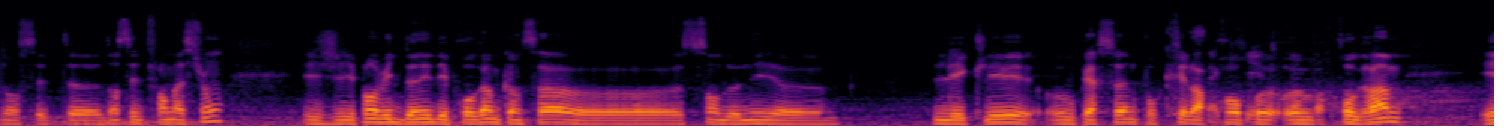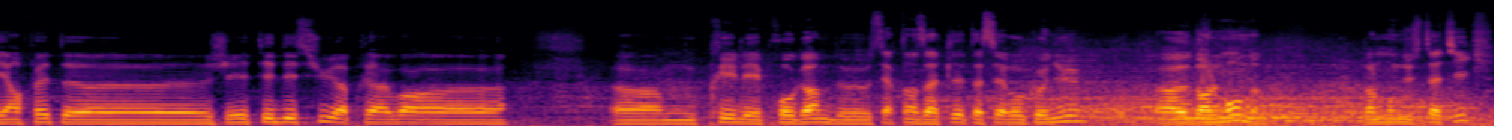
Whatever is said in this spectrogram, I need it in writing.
dans cette, euh, dans cette formation, Et j'ai pas envie de donner des programmes comme ça euh, sans donner euh, les clés aux personnes pour créer leur Ça propre programme. Et en fait, j'ai été déçu après avoir pris les programmes de certains athlètes assez reconnus dans le monde, dans le monde du statique,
